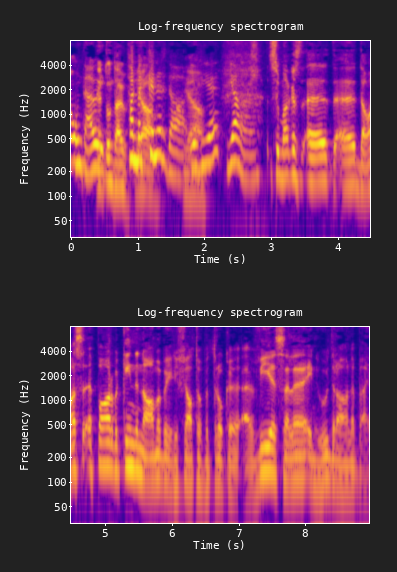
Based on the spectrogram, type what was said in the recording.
onthou het onthou, van my ja, kinderdae, ja. jy weet? Ja. So Marcus, uh, uh, daar's 'n paar bekende name by hierdie veld op betrokke. Uh, wie is hulle en hoe dra hulle by?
